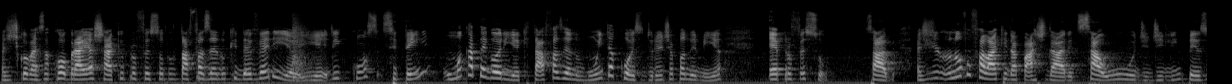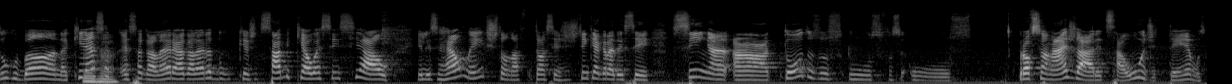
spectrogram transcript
A gente começa a cobrar e achar que o professor não está fazendo o que deveria. E ele, se tem uma categoria que está fazendo muita coisa durante a pandemia, é professor. Sabe? A gente, eu não vou falar aqui da parte da área de saúde, de limpeza urbana, que uhum. essa, essa galera é a galera do que a gente sabe que é o essencial. Eles realmente estão na. Então, assim, a gente tem que agradecer, sim, a, a todos os, os, os Profissionais da área de saúde, temos,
